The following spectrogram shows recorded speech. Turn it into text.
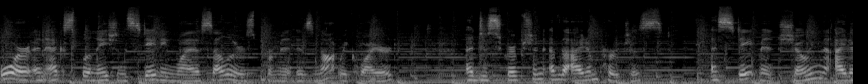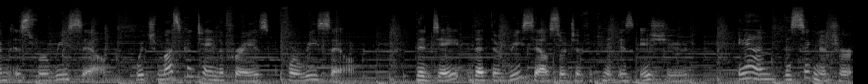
or an explanation stating why a seller's permit is not required, a description of the item purchased, a statement showing the item is for resale, which must contain the phrase for resale, the date that the resale certificate is issued, and the signature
